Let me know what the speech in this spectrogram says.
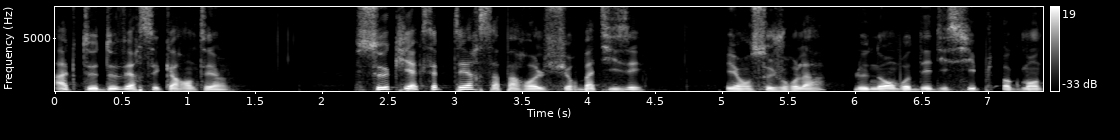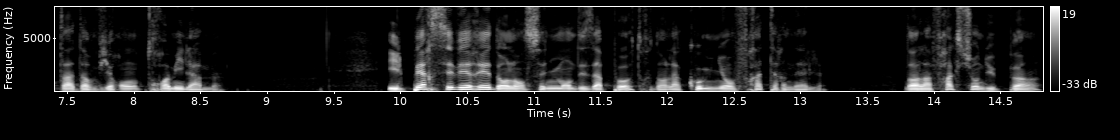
Acte 2, verset 41. Ceux qui acceptèrent sa parole furent baptisés, et en ce jour-là, le nombre des disciples augmenta d'environ 3000 âmes. Ils persévéraient dans l'enseignement des apôtres, dans la communion fraternelle, dans la fraction du pain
